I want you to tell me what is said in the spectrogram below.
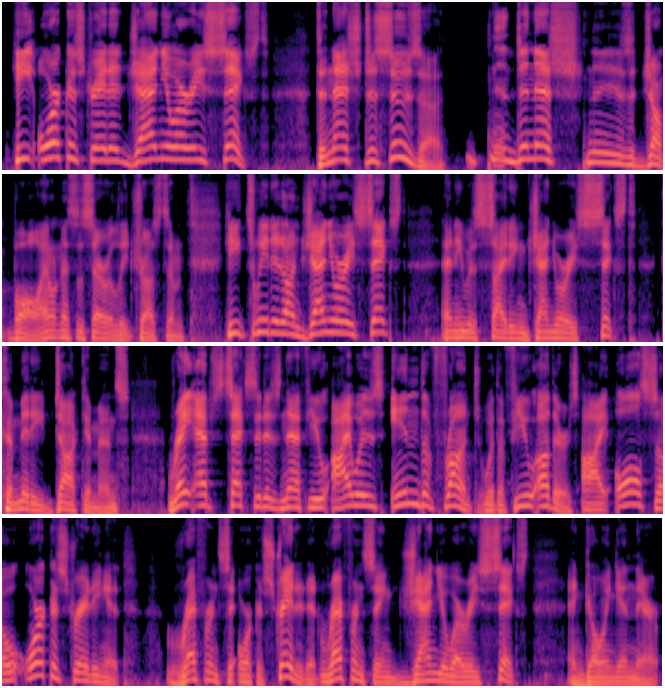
He orchestrated January 6th. Dinesh D'Souza, Dinesh is a jump ball. I don't necessarily trust him. He tweeted on January 6th, and he was citing January 6th committee documents. Ray Epps texted his nephew, I was in the front with a few others. I also orchestrating it, reference orchestrated it, referencing January 6th and going in there.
